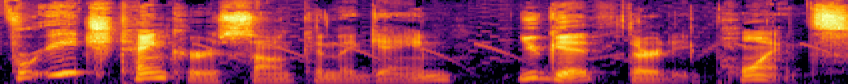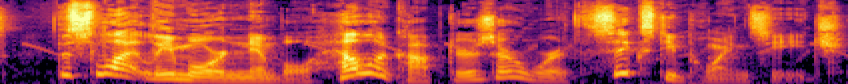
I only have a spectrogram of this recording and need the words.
For each tanker sunk in the game, you get 30 points. The slightly more nimble helicopters are worth 60 points each.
